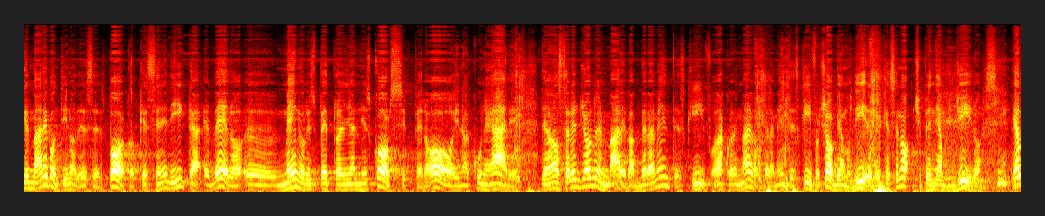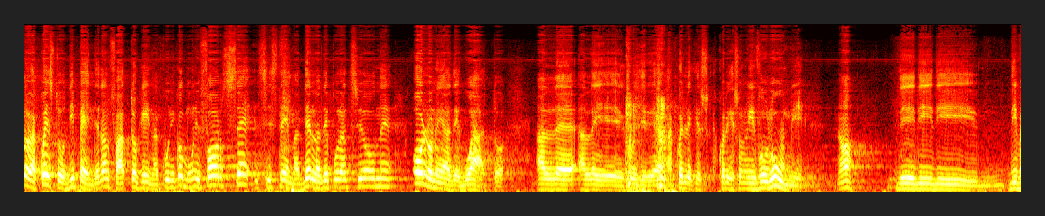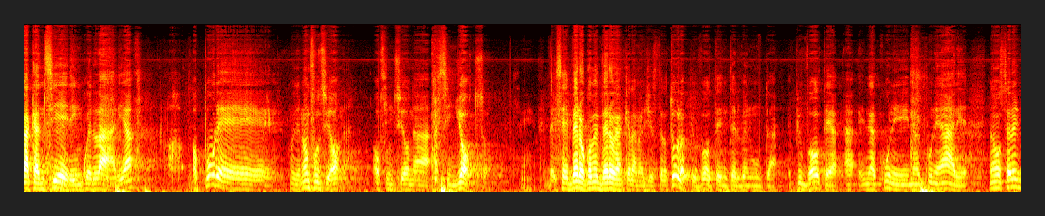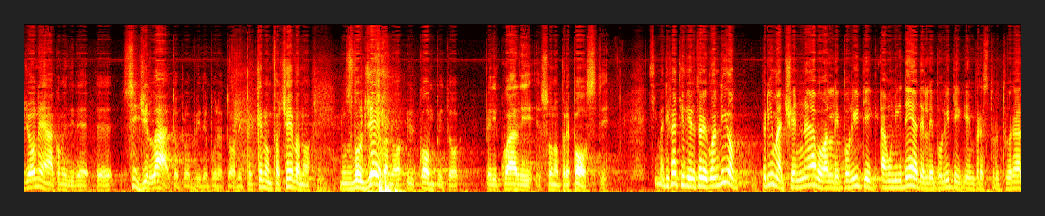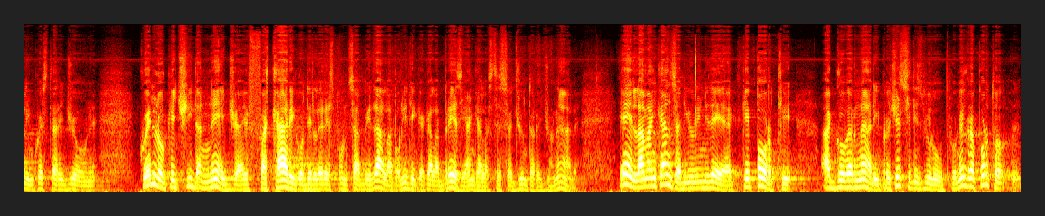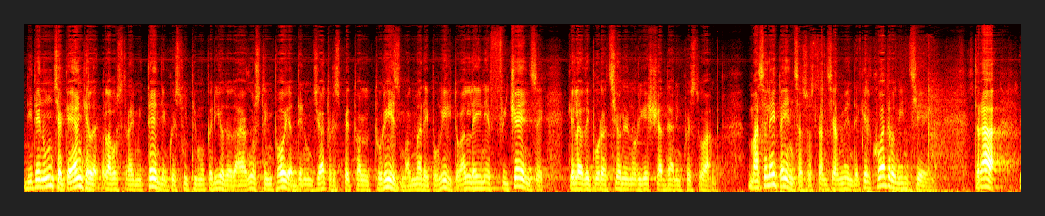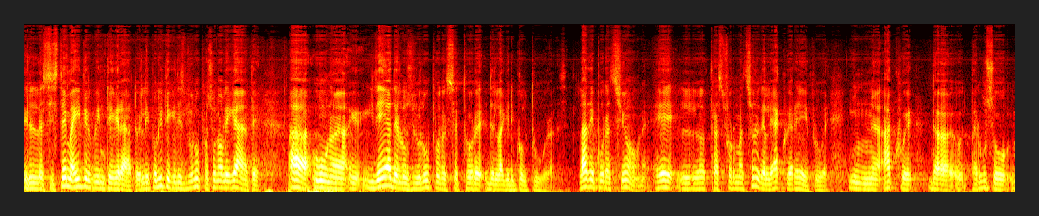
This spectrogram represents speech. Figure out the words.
che il mare continua ad essere sporco, che se ne dica, è vero, eh, meno rispetto agli anni scorsi, però in alcune aree della nostra regione il mare va veramente schifo, l'acqua del mare va veramente schifo, ciò dobbiamo dire perché se no ci prendiamo in giro. Sì. E allora questo dipende dal fatto che in alcuni comuni forse il sistema della depurazione o non è adeguato alle, alle, dire, a, che, a, quelli che sono i volumi no? di, di, di, di, vacanzieri in quell'area, oppure non funziona, o funziona a singhiozzo. Beh, se è vero come è vero che anche la magistratura più volte è intervenuta, più volte in, alcuni, in alcune aree la nostra regione ha dire, eh, sigillato proprio i depuratori perché non, facevano, non svolgevano il compito per i quali sono preposti. Sì, ma di fatti direttore, quando io prima accennavo a un'idea delle politiche infrastrutturali in questa regione, quello che ci danneggia e fa carico delle responsabilità alla politica calabrese e anche alla stessa giunta regionale è la mancanza di un'idea che porti a governare i processi di sviluppo nel rapporto di denunzia che anche la, la vostra emittente in quest'ultimo periodo da agosto in poi ha denunziato rispetto al turismo, al mare pulito, alle inefficienze che la depurazione non riesce a dare in questo ambito. Ma se lei pensa sostanzialmente che il quadro d'insieme tra il sistema idrico integrato e le politiche di sviluppo sono legate a un'idea dello sviluppo del settore dell'agricoltura, la depurazione e la trasformazione delle acque reflue in acque da, per uso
